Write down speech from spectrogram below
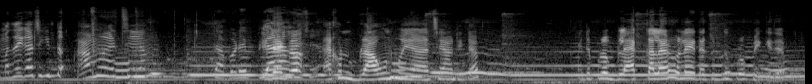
আমাদের কাছে কিন্তু আম হয়েছে তারপরে পেয়ারা এখন ব্রাউন হয়ে আছে আটিটা। এটা পুরো ব্ল্যাক কালার হলে এটা কিন্তু পুরো পেকে যাবে।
